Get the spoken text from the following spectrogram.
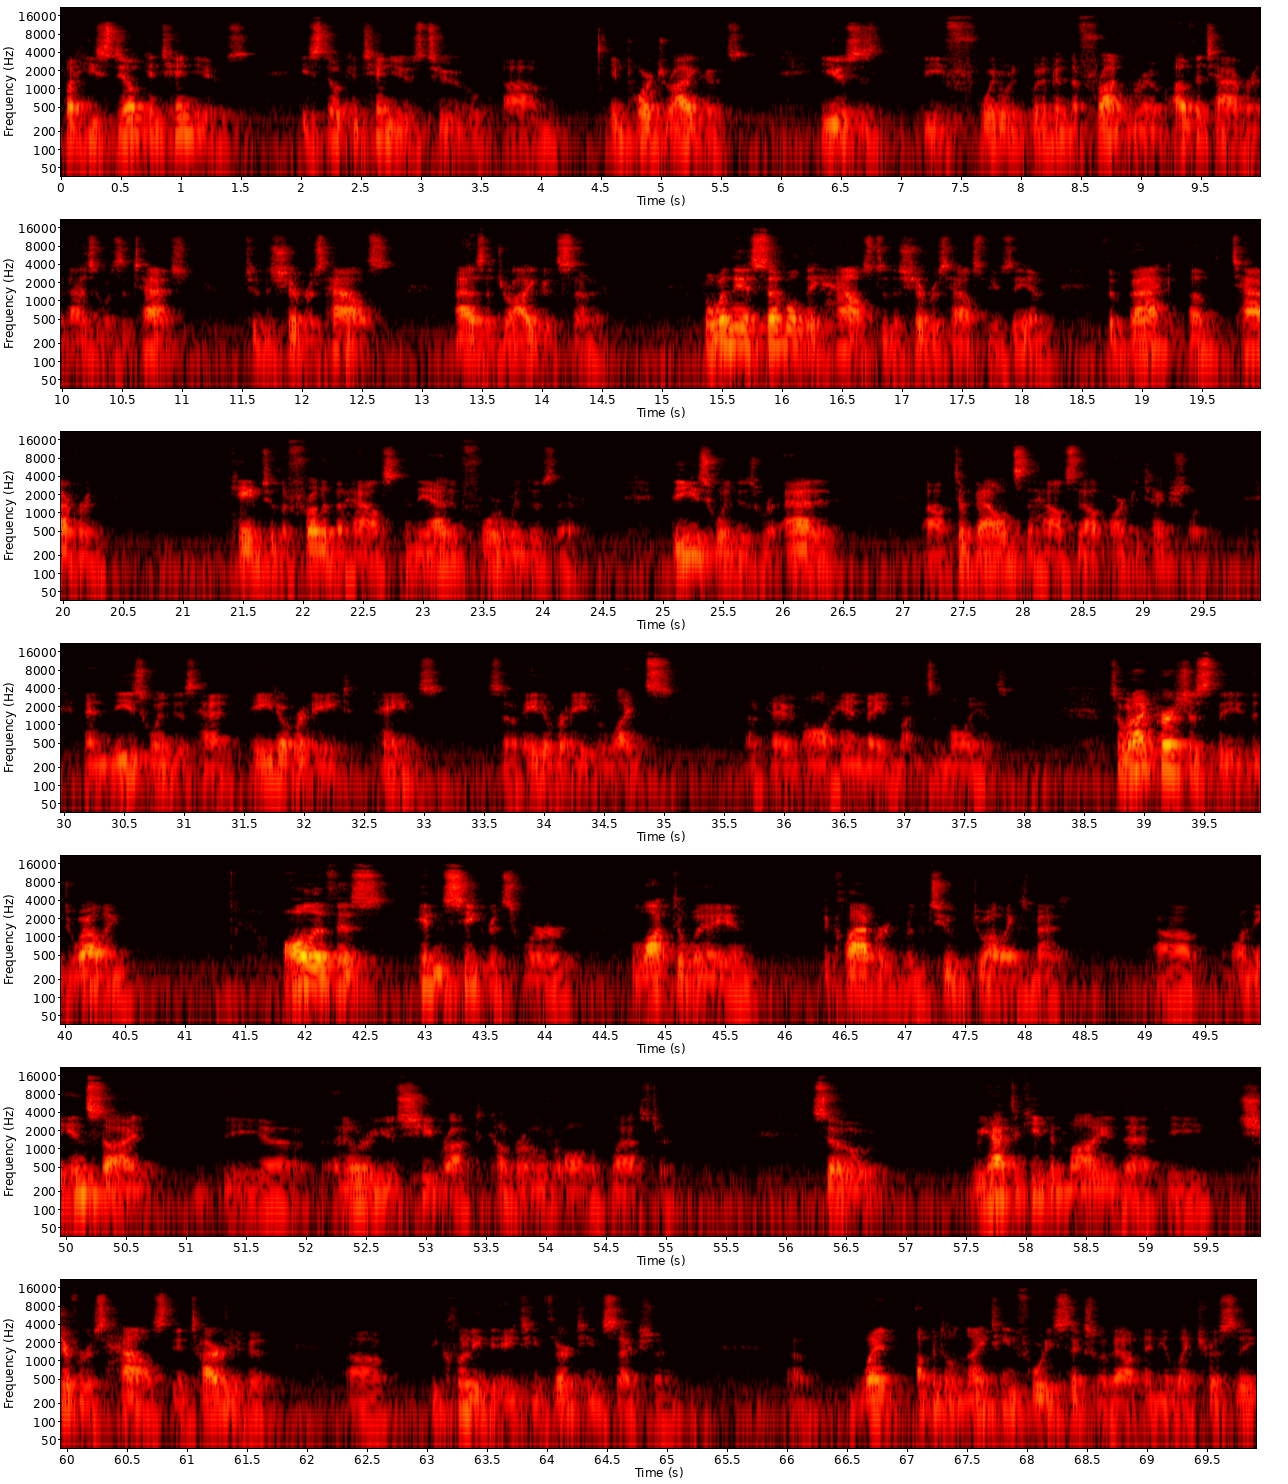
But he still continues, he still continues to um, import dry goods. He uses the what would have been the front room of the tavern as it was attached to the Shivers house as a dry goods center. But when they assembled the house to the Shivers House Museum, the back of the tavern came to the front of the house and they added four windows there. These windows were added uh, to balance the house out architecturally. And these windows had eight over eight panes. So eight over eight lights, okay, and all handmade muttons and mullions. So when I purchased the, the dwelling, all of this hidden secrets were locked away in the clapboard where the two dwellings met. Uh, on the inside, the uh, an owner used sheetrock to cover over all the plaster. So we have to keep in mind that the Shivers house, the entirety of it, uh, including the 1813 section, uh, went up until 1946 without any electricity,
